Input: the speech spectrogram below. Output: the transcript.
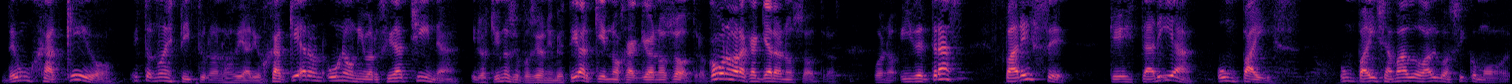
de un hackeo. Esto no es título en los diarios. Hackearon una universidad china y los chinos se pusieron a investigar quién nos hackeó a nosotros. ¿Cómo nos van a hackear a nosotros? Bueno, y detrás parece que estaría un país un país llamado algo así como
